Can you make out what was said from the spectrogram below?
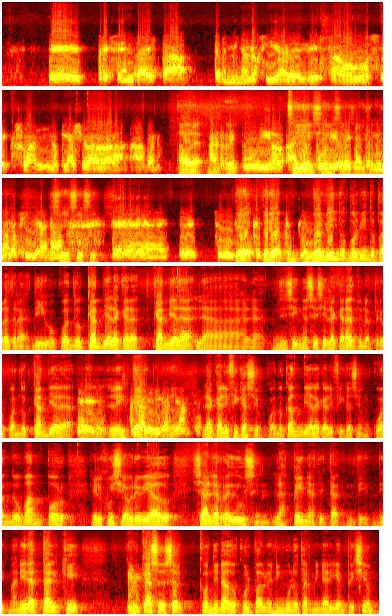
eh, presenta esta terminología de desahogo sexual, lo que ha llevado a, bueno, Ahora, al repudio, al repudio de esta terminología, ¿no? Sí, sí, sí. Eh, eh, pero, pero volviendo volviendo para atrás, digo, cuando cambia la cara, cambia la, la, sí, no sé si es la carátula, pero cuando cambia eh, el término, la calificación, cuando cambia la calificación, cuando van por el juicio abreviado, ya le reducen las penas de, de, de manera tal que en caso de ser condenados culpables, ninguno terminaría en prisión.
